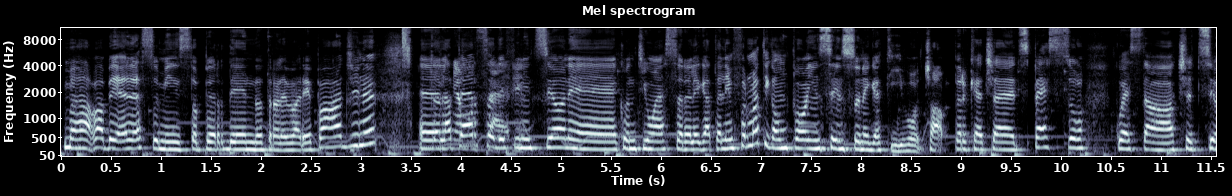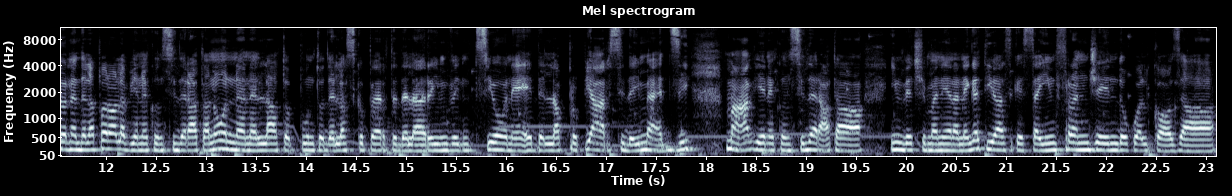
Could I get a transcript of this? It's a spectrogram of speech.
Ma vabbè, adesso mi sto perdendo tra le varie pagine. Eh, la terza definizione continua a essere legata all'informatica un po' in senso negativo, cioè perché c'è spesso questa accezione della parola viene considerata non nel lato appunto della scoperta, della reinvenzione e dell'appropriarsi dei mezzi, ma viene considerata invece in maniera negativa che stai infrangendo qualcosa,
